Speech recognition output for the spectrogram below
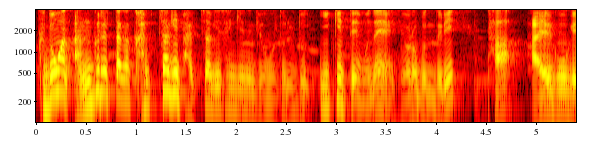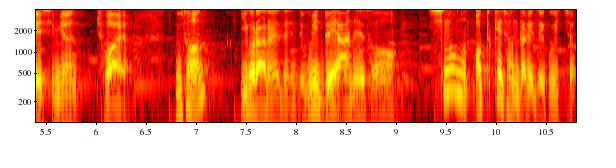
그동안 안 그랬다가 갑자기 발작이 생기는 경우들도 있기 때문에 여러분들이 다 알고 계시면 좋아요. 우선 이걸 알아야 되는데 우리 뇌 안에서 신호는 어떻게 전달이 되고 있죠?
